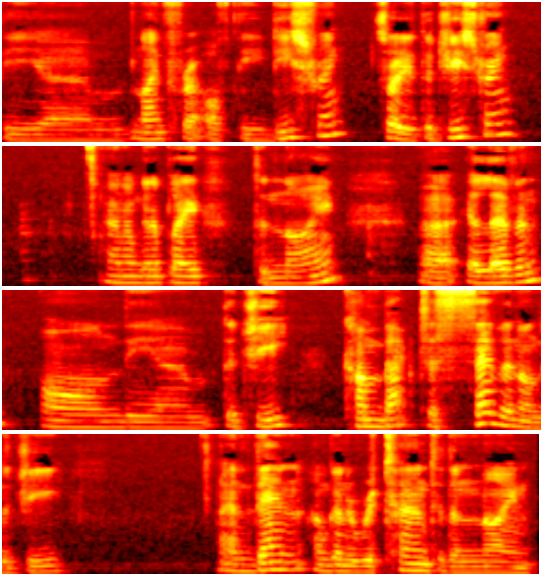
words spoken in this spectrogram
the um, ninth fret of the D string, sorry, the G string, and I'm going to play the 9, uh, 11 on the, um, the G, come back to 7 on the G, and then I'm going to return to the 9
